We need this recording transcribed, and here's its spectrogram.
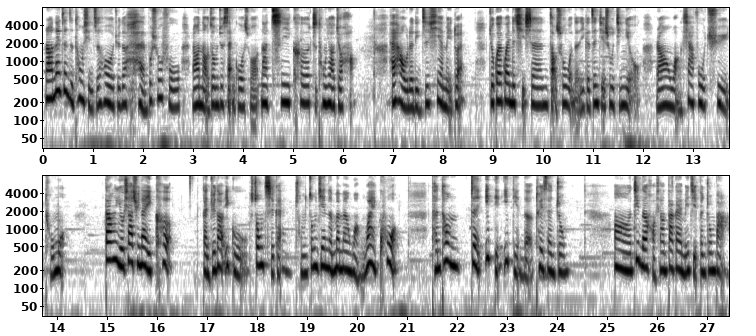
然后那阵子痛醒之后觉得很不舒服，然后脑中就闪过说，那吃一颗止痛药就好。还好我的理智线没断，就乖乖的起身找出我的一个贞洁树精油，然后往下腹去涂抹。当游下去那一刻，感觉到一股松弛感从中间的慢慢往外扩，疼痛正一点一点的退散中。嗯，记得好像大概没几分钟吧。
